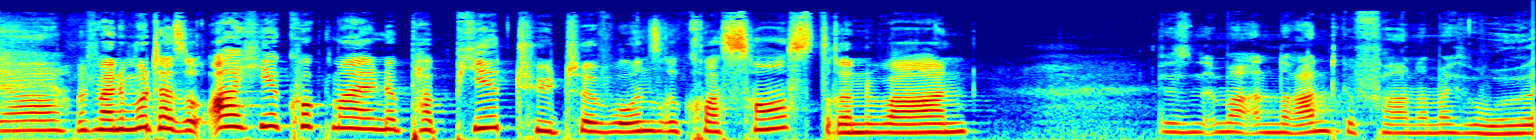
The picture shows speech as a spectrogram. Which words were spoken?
Ja. Und meine Mutter so, oh, hier guck mal eine Papiertüte, wo unsere Croissants drin waren. Wir sind immer an den Rand gefahren, dann ich so.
